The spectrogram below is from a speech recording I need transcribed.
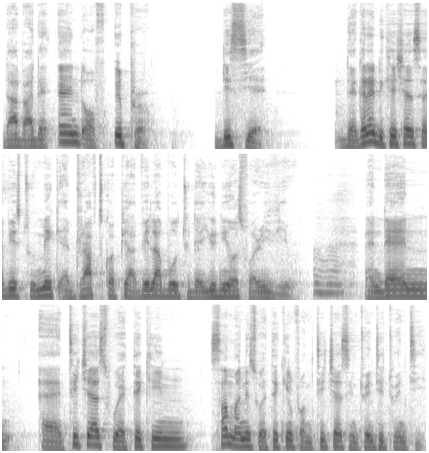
that by the end of April this year, the Ghana Education Service to make a draft copy available to the unions for review. Mm -hmm. And then uh, teachers were taking, some monies were taken from teachers in 2020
